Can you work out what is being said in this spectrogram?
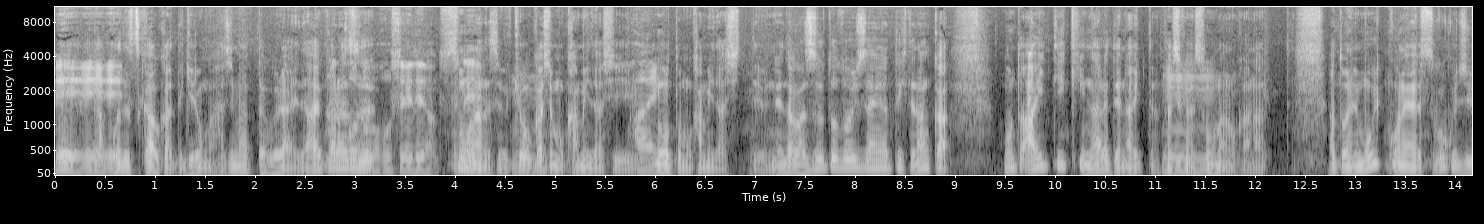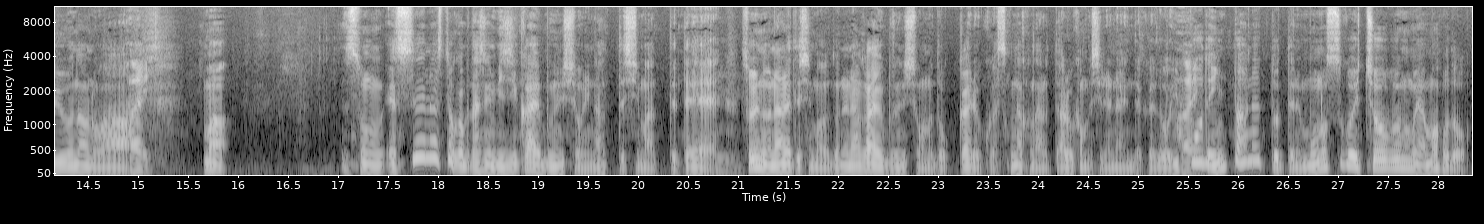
学校で使うかって議論が始まったぐらいで相変わらず、補正でなんですね。そうなんですよ。教科書も紙だし、はい。ノートも紙だしっていうね。だからずっとそういう時代にやってきてなんか本当 IT 機器に慣れてないっていうのは確かにそうなのかなって。あとねもう一個ねすごく重要なのは、はい。まあその SNS とかも確かに短い文章になってしまってて、そういうのに慣れてしまうとね長い文章の読解力が少なくなるってあるかもしれないんだけど、一方でインターネットってねものすごい長文も山ほど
